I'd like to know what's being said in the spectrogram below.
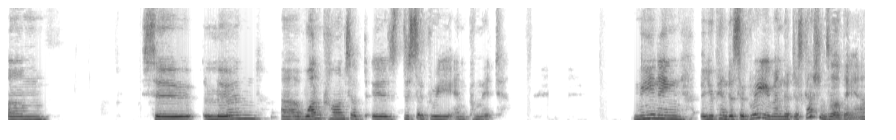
Um, so learn uh, one concept is disagree and commit. Meaning you can disagree when the discussions are there,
